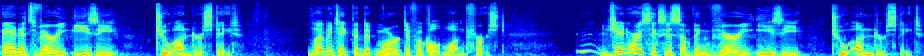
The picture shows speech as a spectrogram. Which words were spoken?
and it's very easy to understate. Let me take the more difficult one first. January 6th is something very easy to understate.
